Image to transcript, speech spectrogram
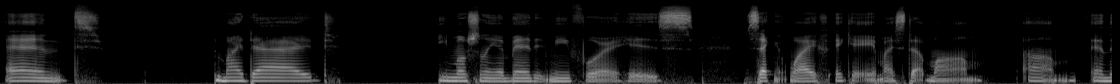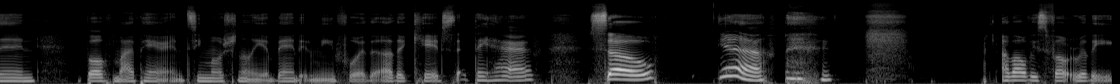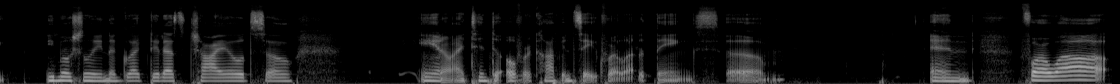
and my dad emotionally abandoned me for his second wife, aka my stepmom. Um, and then both my parents emotionally abandoned me for the other kids that they have. So, yeah. I've always felt really emotionally neglected as a child, so you know, I tend to overcompensate for a lot of things. Um, and for a while,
